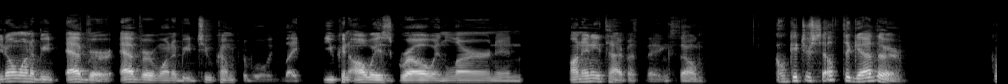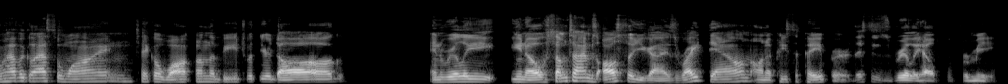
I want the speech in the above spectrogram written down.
You don't want to be ever ever want to be too comfortable. Like you can always grow and learn and on any type of thing. So go get yourself together. Go have a glass of wine, take a walk on the beach with your dog, and really, you know, sometimes also you guys write down on a piece of paper. This is really helpful for me.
